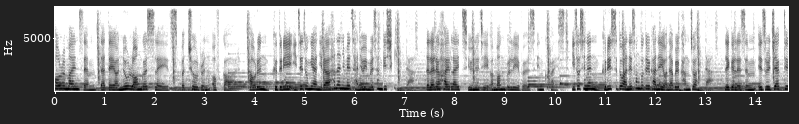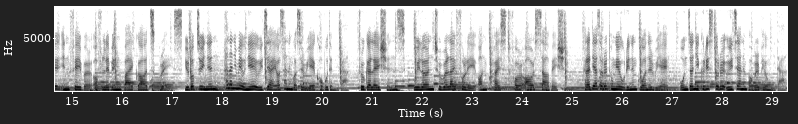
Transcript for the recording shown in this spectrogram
Paul reminds them that they are no longer slaves but children of God. 바울은 그들이 이제 종이 아니라 하나님의 자녀임을 상기시킵니다. The letter highlights unity among believers in Christ. 이 서신은 그리스도 안의 성도들 간의 연합을 강조합니다. Legalism is rejected in favor of living by God's grace. 율법주의는 하나님의 은혜에 의지하여 사는 것을 위해 거부됩니다. Through Galatians, we learn to rely fully on Christ for our salvation. 갈라디아서를 통해 우리는 구원을 위해 온전히 그리스도를 의지하는 법을 배웁니다.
